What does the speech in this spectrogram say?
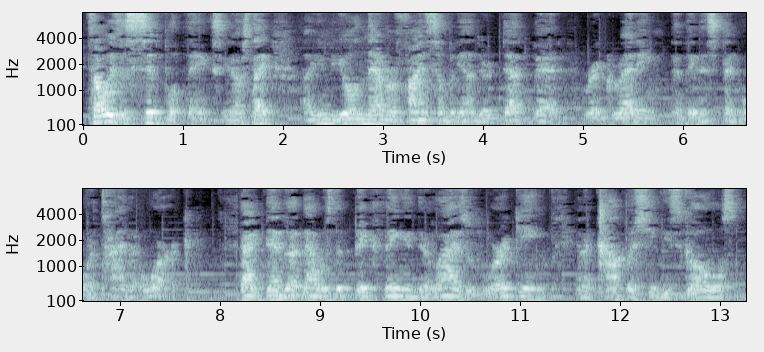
It's always the simple things. You know, it's like uh, you, will never find somebody on their deathbed regretting that they didn't spend more time at work. Back then, that, that was the big thing in their lives was working and accomplishing these goals.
